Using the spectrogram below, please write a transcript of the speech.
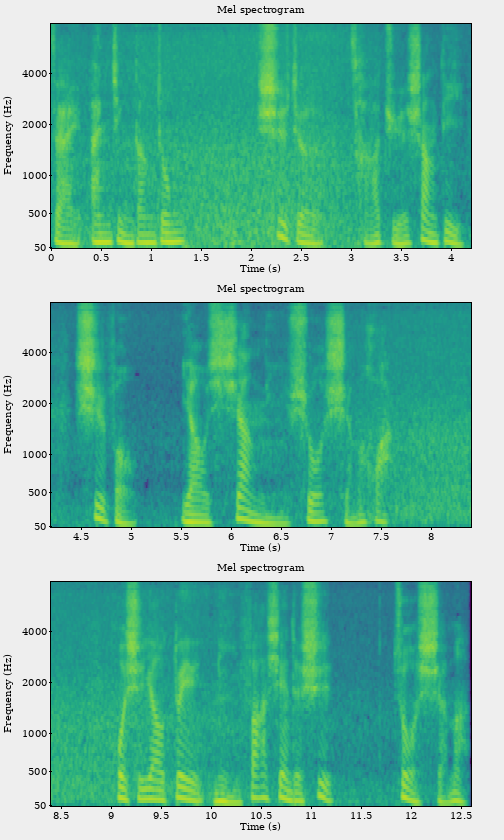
在安静当中，试着察觉上帝是否要向你说什么话，或是要对你发现的事做什么。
